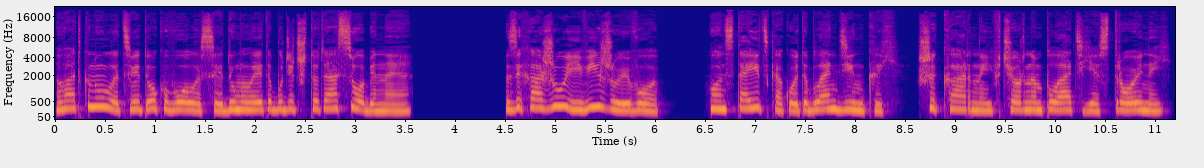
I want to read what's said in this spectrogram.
Воткнула цветок в волосы, думала, это будет что-то особенное. Захожу и вижу его. Он стоит с какой-то блондинкой, шикарной, в черном платье, стройной.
